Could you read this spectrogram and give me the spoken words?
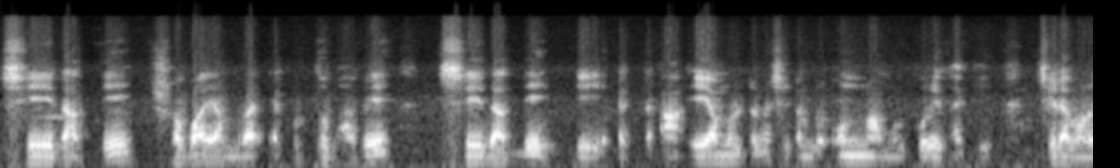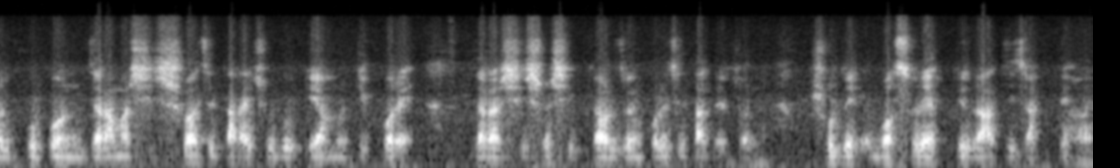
সে রাতে সবাই আমরা একত্রভাবে সে রাতে এই একটা এই আমলটা না, সেটা আমরা অন্য আমল করে থাকি। সেটা আমার গোপন, যারা আমার শিষ্য আছে তারাই শুধু এই আমলটি করে। যারা শিষ্য শিক্ষা অর্জন করেছে তাদের জন্য। শুধু বছরে একটি রাতই জাগতে হয়।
